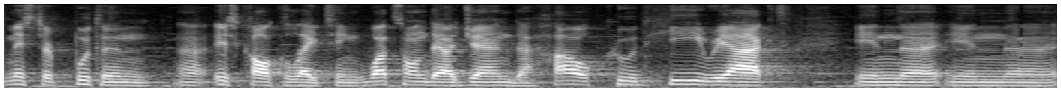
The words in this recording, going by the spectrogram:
Mr. Putin uh, is calculating? What's on the agenda? How could he react in, uh, in, uh,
